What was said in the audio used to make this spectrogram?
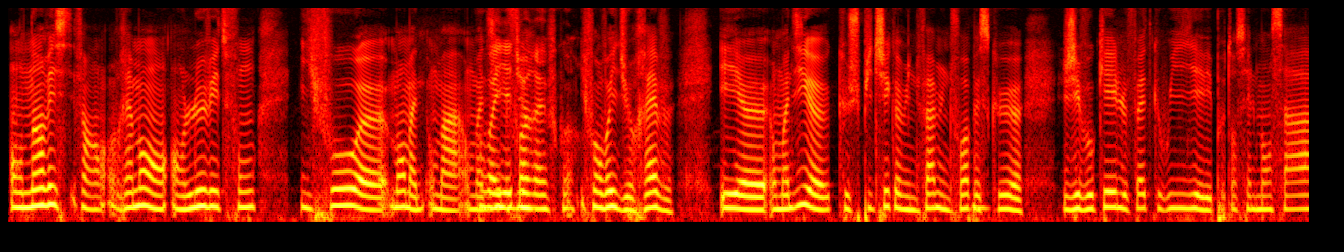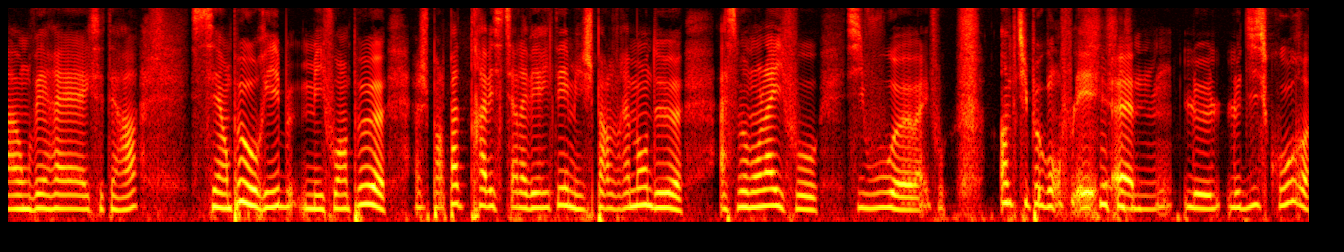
En investi enfin, vraiment en, en levée de fonds il faut. Euh, moi, on m'a, on m'a, envoyer du rêve, quoi. Il faut envoyer du rêve. Et euh, on m'a dit euh, que je pitchais comme une femme une fois parce mm. que j'évoquais le fait que oui, elle est potentiellement ça, on verrait, etc. C'est un peu horrible, mais il faut un peu. je parle pas de travestir la vérité, mais je parle vraiment de. à ce moment-là, il faut. Si vous. il faut un petit peu gonfler le, le, discours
